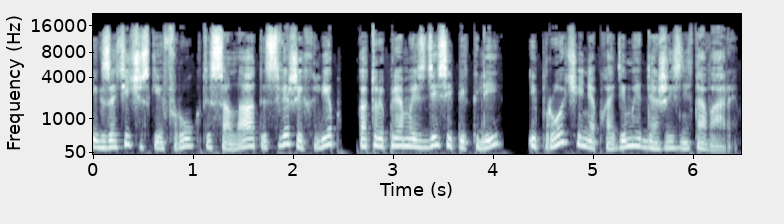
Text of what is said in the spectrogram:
экзотические фрукты, салаты, свежий хлеб, который прямо здесь и пекли, и прочие необходимые для жизни товары.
